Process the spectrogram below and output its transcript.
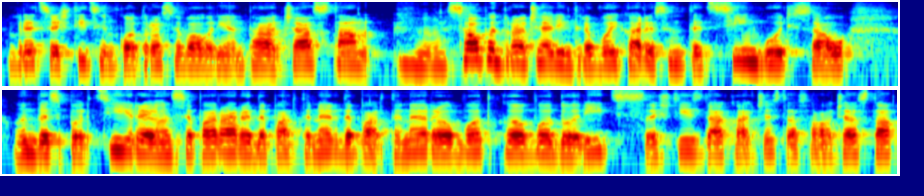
vreți să știți încotro se va orienta aceasta, sau pentru aceia dintre voi care sunteți singuri sau în despărțire, în separare de partener, de parteneră, văd că vă doriți să știți dacă acesta sau aceasta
